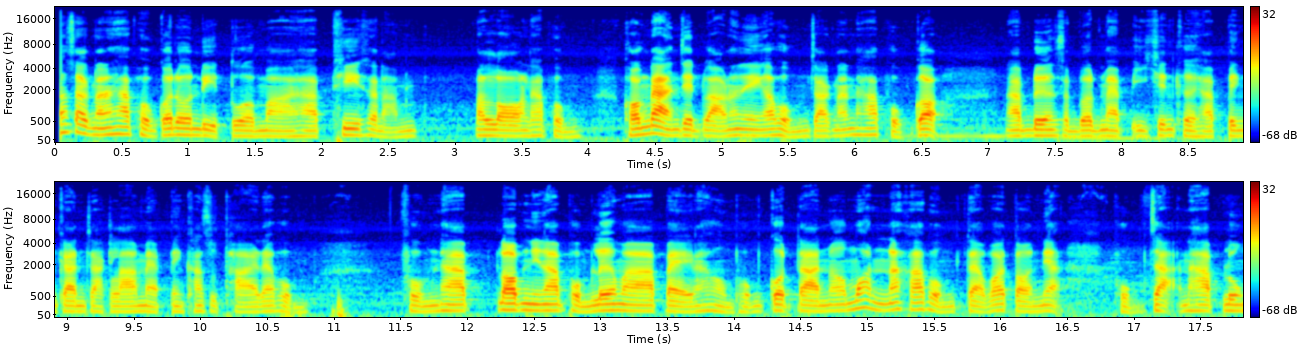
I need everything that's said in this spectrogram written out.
หลังจากนั้นนะครับผมก็โดนดีดตัวมาครับที่สนามประลองนะครับผมของด่าน7บาปนั่นเองครับผมจากนั้นนะครับผมก็นะครับเดินสำรวจแมปอีกเช่นเคยครับเป็นการจากลาแมปเป็นครั้งสุดท้ายนะครับผมผมนะครับรอบนี้นะผมเริ่มมาแปลกนะครับผมผมกดด่านนอร์มอนนะครับผมแต่ว่าตอนเนี้ย ผมจะนะครับลง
